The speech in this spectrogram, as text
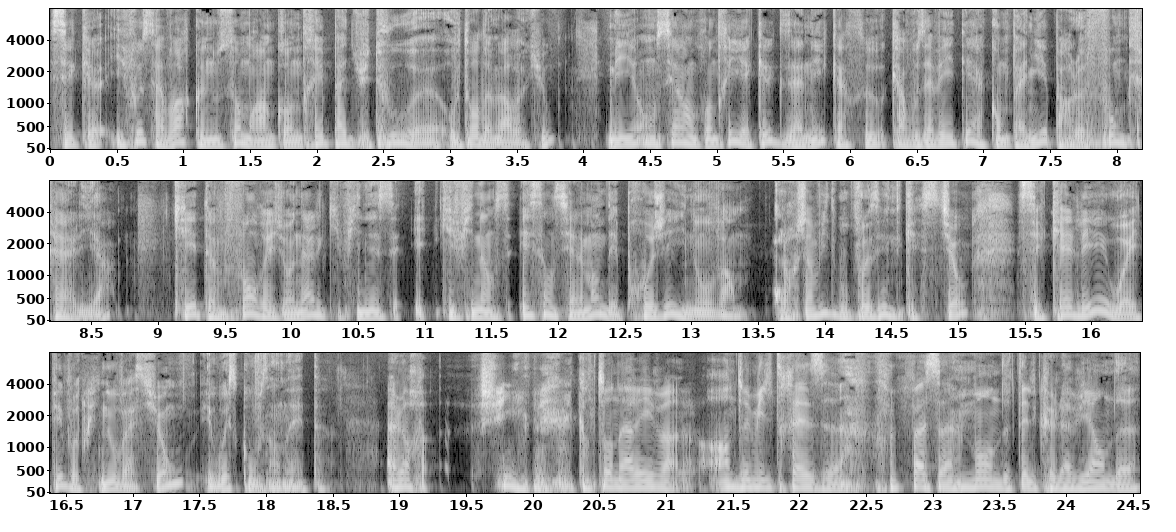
C'est qu'il faut savoir que nous sommes rencontrés pas du tout euh, autour d'un barbecue, mais on s'est rencontrés il y a quelques années car vous avez été accompagné par le Fonds Créalia, qui est un fonds régional qui finance, essentiellement des projets innovants. Alors j'ai envie de vous poser une question, c'est quelle est ou a été votre innovation et où est-ce que vous en êtes? Alors, quand on arrive en 2013 face à un monde tel que la viande,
